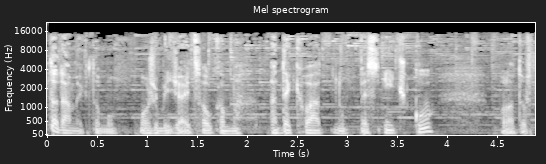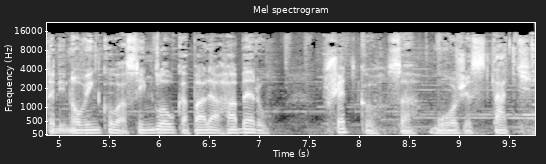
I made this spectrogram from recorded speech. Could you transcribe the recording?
dodáme k tomu, môže byť aj celkom adekvátnu pesničku. Bola to vtedy novinková singlovka Páľa Haberu. Všetko sa môže stať.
